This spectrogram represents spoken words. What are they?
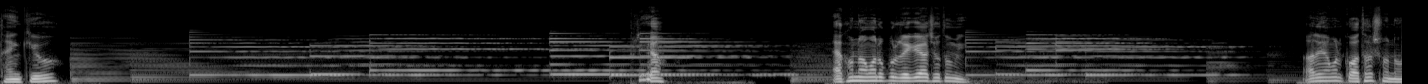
থ্যাংক ইউ প্রিয়া এখনও আমার উপর রেগে আছো তুমি? আরে আমার কথা শোনো।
